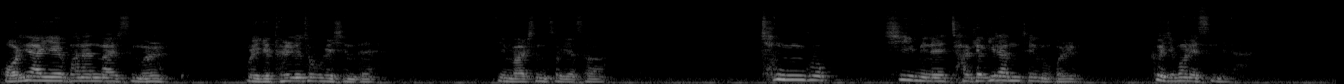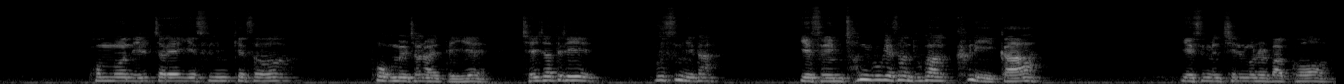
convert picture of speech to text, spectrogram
어린아이에 관한 말씀을 우리에게 들려주고 계신데 이 말씀 속에서 천국 시민의 자격이라는 제목을 끄집어냈습니다. 본문 1절에 예수님께서 복음을 전할 때에 제자들이 묻습니다. 예수님 천국에서 누가 크니까? 예수님은 질문을 받고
